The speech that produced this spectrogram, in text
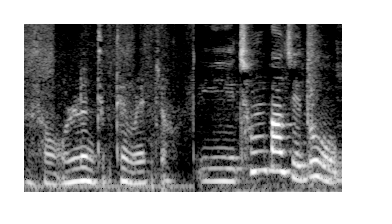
그래서 얼른 득템을 했죠. 이 청바지도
